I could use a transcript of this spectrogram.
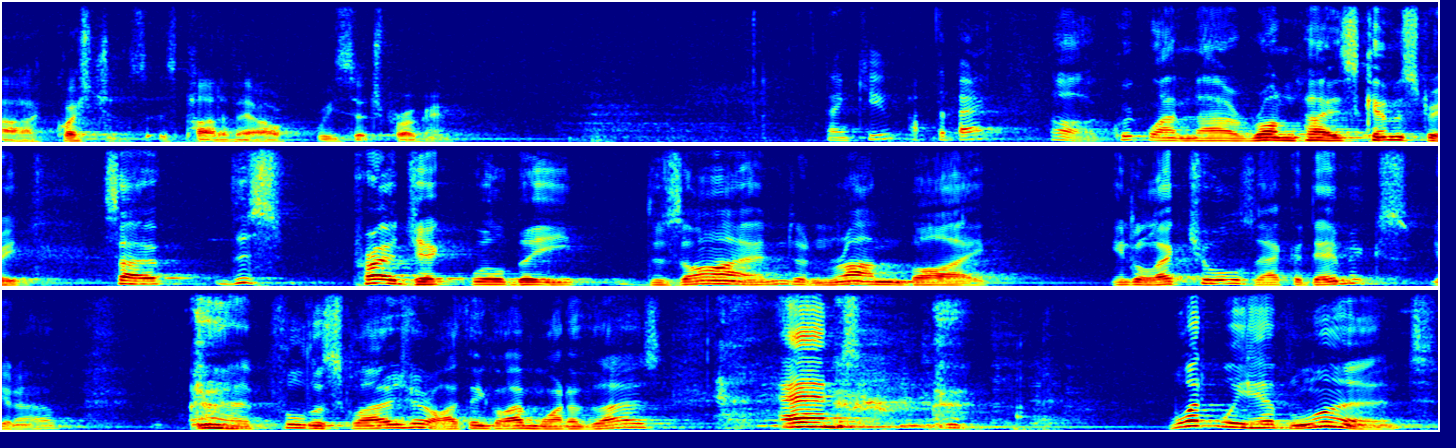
uh, questions as part of our research program. Thank you. Up the back. Oh, quick one, uh, Ron Pace Chemistry. So this project will be designed and run by intellectuals, academics, you know, full disclosure, I think I'm one of those. And what we have learnt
